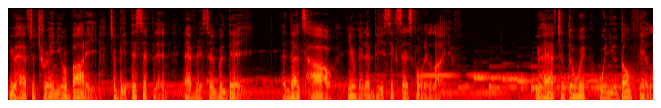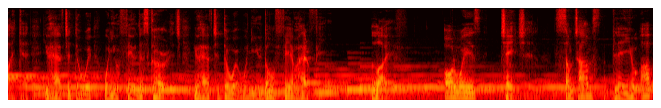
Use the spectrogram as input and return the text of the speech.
You have to train your body to be disciplined every single day. And that's how you're gonna be successful in life. You have to do it when you don't feel like it. You have to do it when you feel discouraged. You have to do it when you don't feel healthy. Life always changing. Sometimes play you up,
